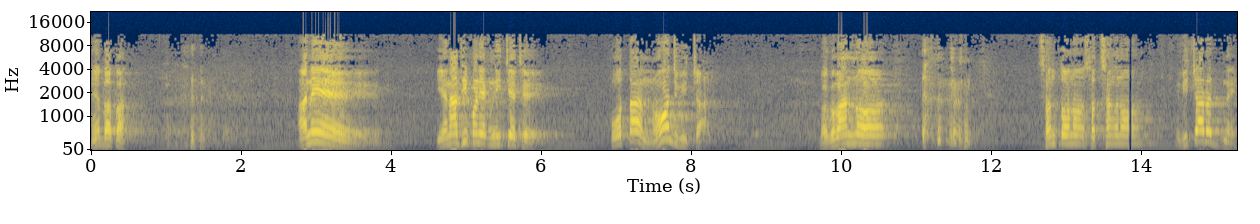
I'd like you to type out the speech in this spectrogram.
હે બાપા? અને એનાથી પણ એક નીચે છે. પોતાનો જ વિચાર. ભગવાનનો સંતોનો, સત્સંગનો વિચાર જ નહીં.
